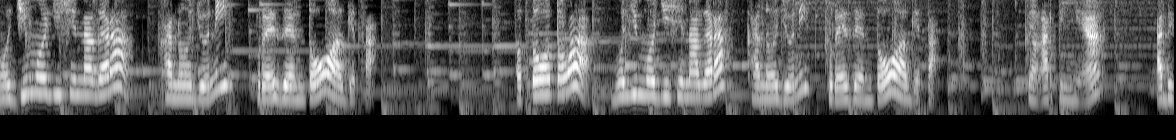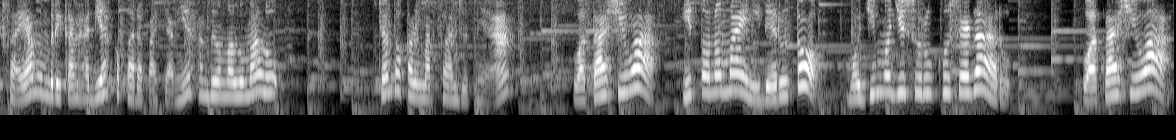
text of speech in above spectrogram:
moji-moji shinagara kanojo ni presento ageta. Oto-oto wa moji-moji shinagara kanojo ni presento ageta. Yang artinya, adik saya memberikan hadiah kepada pacarnya sambil malu-malu. Contoh kalimat selanjutnya, Watashi wa hito no mae ni deru to moji-moji suru kuse ga. Watashi wa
